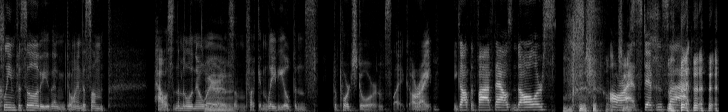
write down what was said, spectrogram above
clean facility than going to some house in the middle of nowhere and Uh. some fucking lady opens the porch door and it's like, all right, you got the $5,000? Oh, All right, jeez. step inside.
